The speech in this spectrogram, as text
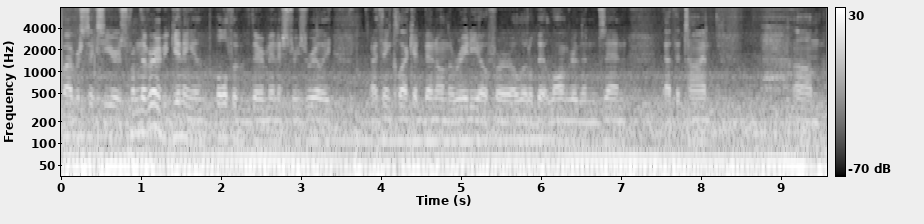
five or six years, from the very beginning of both of their ministries, really. I think Kleck had been on the radio for a little bit longer than Zen at the time. Um,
